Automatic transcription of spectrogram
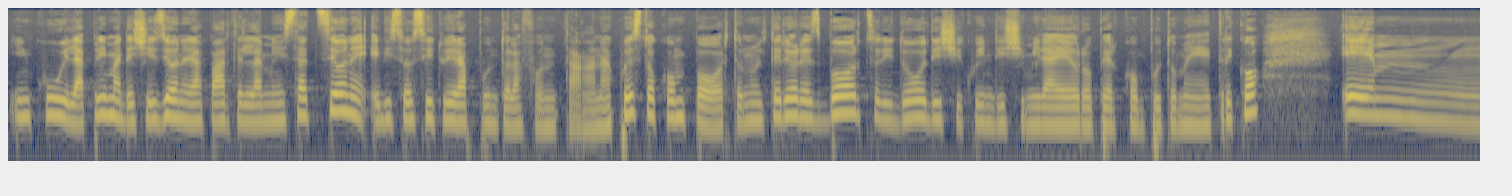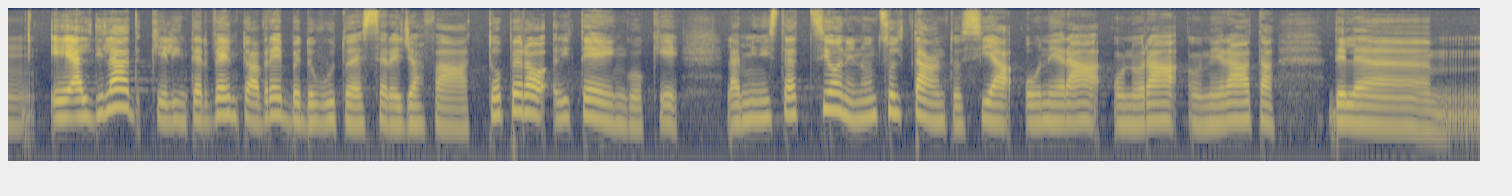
in cui la prima decisione da parte dell'amministrazione è di sostituire appunto la fontana. Questo comporta un ulteriore sborso di 12-15 mila euro per computo metrico e, ehm, e, al di là che l'intervento avrebbe dovuto essere già fatto, però ritengo che l'amministrazione non soltanto sia onera, onora, onerata del, mm,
